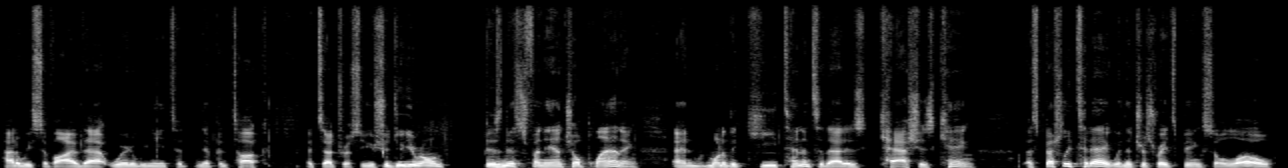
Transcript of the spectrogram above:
How do we survive that? Where do we need to nip and tuck, etc. So you should do your own business financial planning. And one of the key tenets of that is cash is king. Especially today with interest rates being so low,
